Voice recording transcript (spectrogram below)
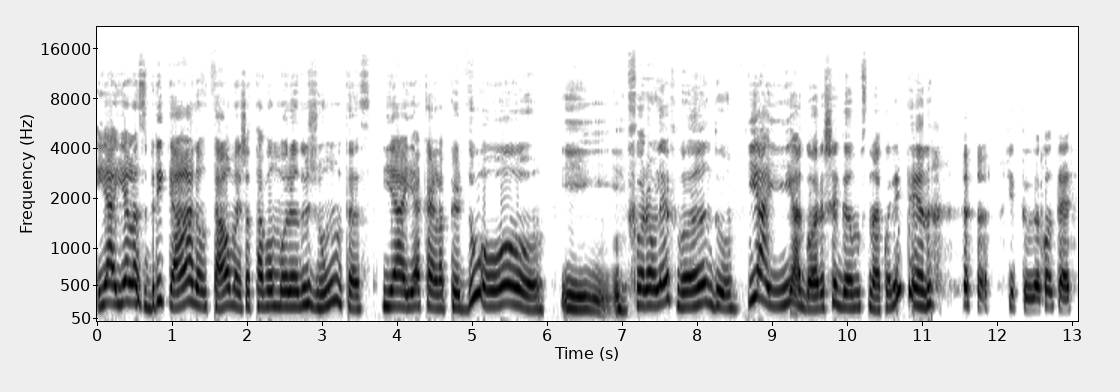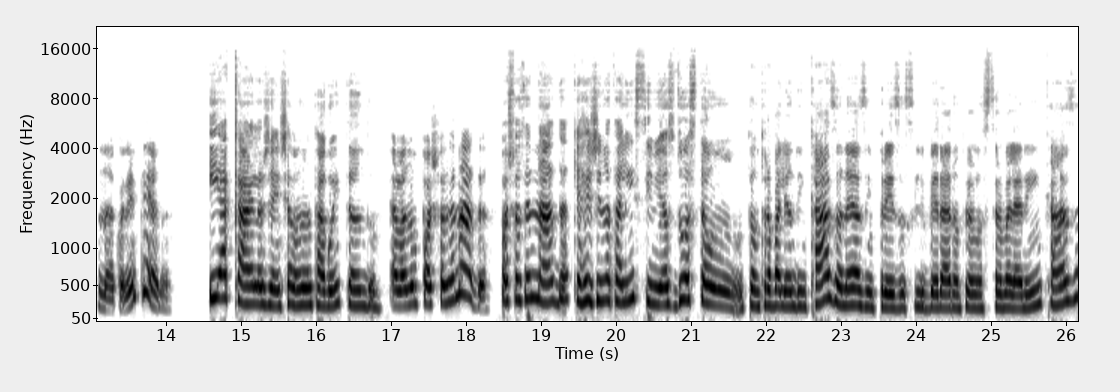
E aí elas brigaram tal, mas já estavam morando juntas. E aí a Carla perdoou e foram levando. E aí agora chegamos na quarentena. que tudo acontece na quarentena. E a Carla, gente, ela não tá aguentando. Ela não pode fazer nada. Pode fazer nada, que a Regina tá ali em cima. E as duas estão trabalhando em casa, né? As empresas liberaram para elas trabalharem em casa.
